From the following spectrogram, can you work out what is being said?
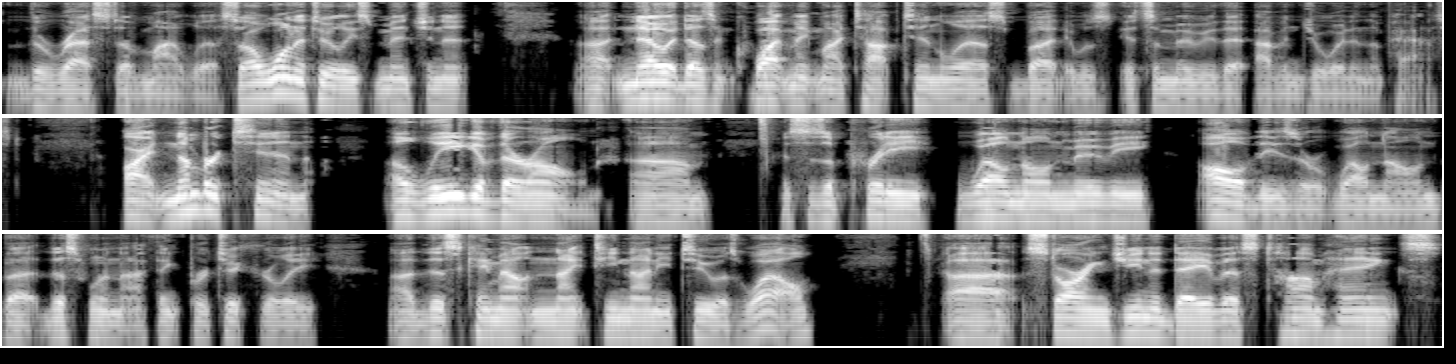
the rest of my list. So I wanted to at least mention it. Uh, no, it doesn't quite make my top ten list, but it was it's a movie that I've enjoyed in the past. All right, number ten, A League of Their Own. Um, this is a pretty well-known movie. All of these are well-known, but this one I think particularly. Uh, this came out in 1992 as well, uh, starring Geena Davis, Tom Hanks,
